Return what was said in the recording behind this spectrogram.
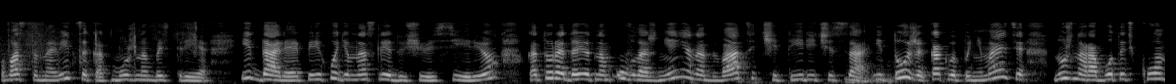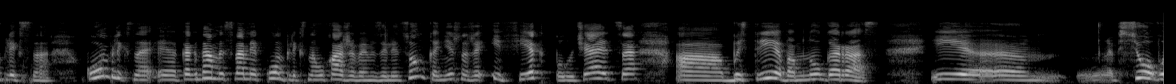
восстановиться как можно быстрее. И далее переходим на следующую серию, которая дает нам увлажнение на 24 часа. И тоже, как вы понимаете, нужно работать комплексно. Комплексно, э, когда мы с вами комплексно ухаживаем за лицом, конечно же, эффект получается а, быстрее во много раз. И эм, все вот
